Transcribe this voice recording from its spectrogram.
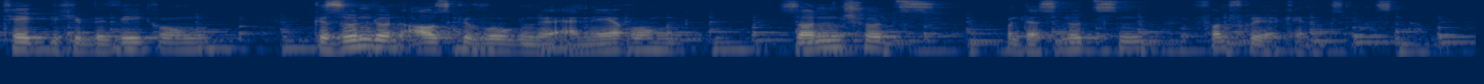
tägliche Bewegung, gesunde und ausgewogene Ernährung, Sonnenschutz und das Nutzen von Früherkennungsmaßnahmen.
